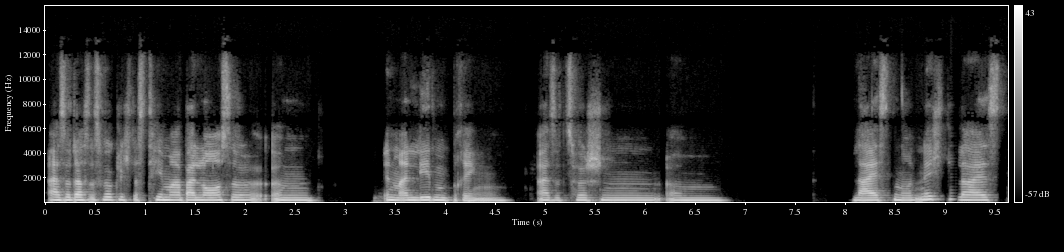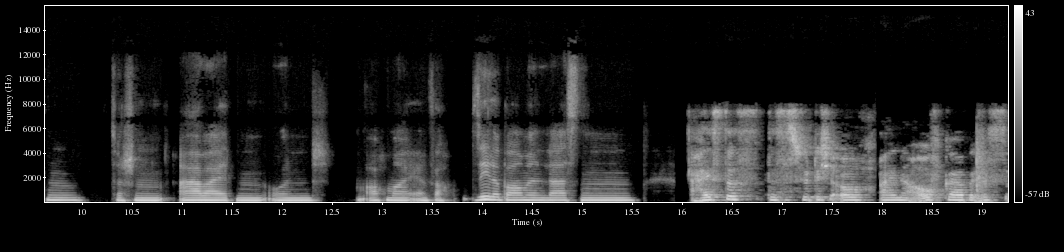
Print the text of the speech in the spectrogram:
also das ist wirklich das Thema Balance ähm, in mein Leben bringen. Also zwischen ähm, leisten und nicht leisten, zwischen arbeiten und auch mal einfach Seele baumeln lassen, Heißt das, dass es für dich auch eine Aufgabe ist,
